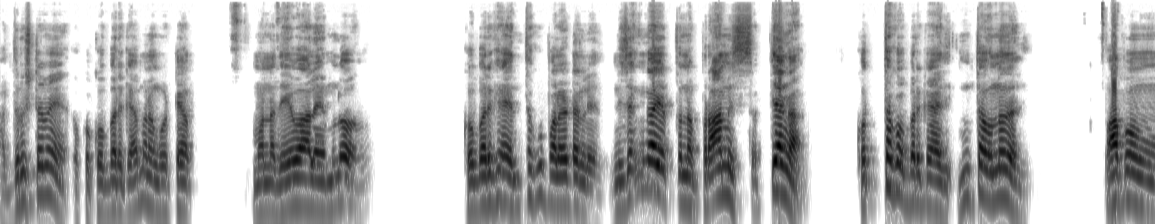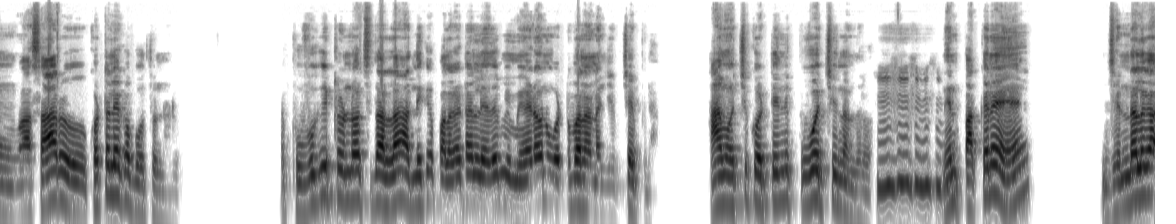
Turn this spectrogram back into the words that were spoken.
అదృష్టమే. ఒక కొబ్బరికాయ మనం కొట్టాం. మొన్న దేవాలయంలో కొబ్బరికాయ ఎంతకు పలగటం లేదు. నిజంగా చెప్తున్నా ప్రామిస్ సత్యంగా. కొత్త కొబ్బరికాయ అది. ఇంత ఉన్నది అది. పాపం ఆ సారు కొట్టలేకపోతున్నాడు. పువ్వు గిట్ల ఉండొచ్చు దల్లా అందుకే పలగటం లేదు. మీ మేడంను కొట్టమని అని చెప్పి చెప్పిన. ఆమె వచ్చి కొట్టింది పువ్వు వచ్చింది అందులో. నేను పక్కనే జనరల్గా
